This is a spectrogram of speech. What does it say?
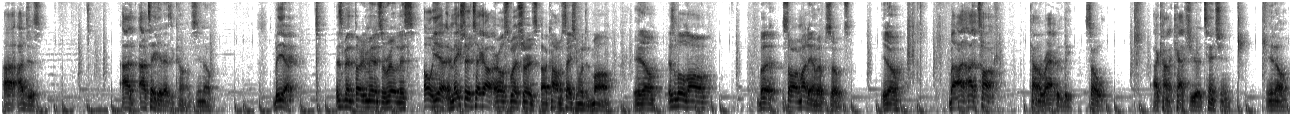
i, I just I, I take it as it comes you know but yeah it's been 30 minutes of realness. Oh, yeah, and make sure to check out Earl Sweatshirt's uh, conversation with his mom. You know, it's a little long, but so are my damn episodes. You know, but I, I talk kind of rapidly, so I kind of capture your attention, you know,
